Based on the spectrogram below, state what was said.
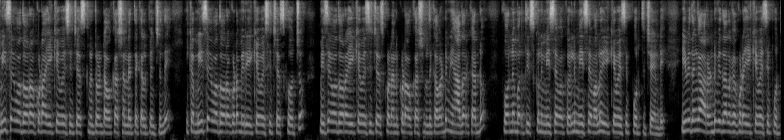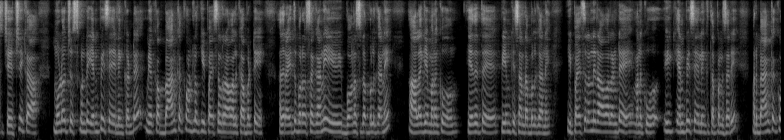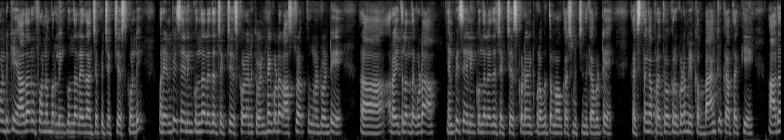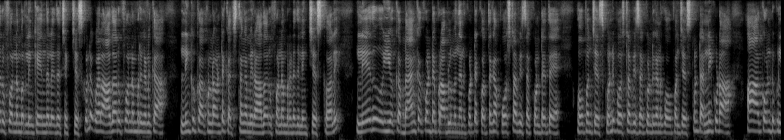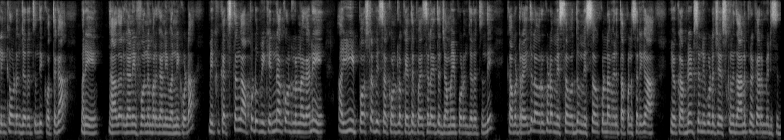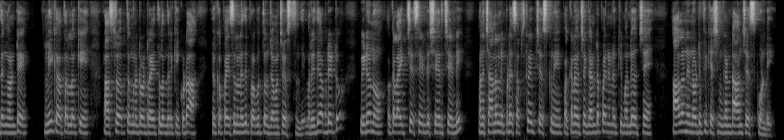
మీ సేవ ద్వారా కూడా ఈకేవైసీ చేసుకునేటువంటి అవకాశాన్ని అయితే కల్పించింది. ఇక మీ సేవ ద్వారా కూడా మీరు ఈకేవైసీ చేసుకోవచ్చు. మీ సేవ ద్వారా ఈకేవైసీ చేసుకోవడానికి కూడా అవకాశం ఉంది కాబట్టి మీ ఆధార్ కార్డు ఫోన్ నెంబర్ తీసుకుని మీ సేవకు వెళ్ళి మీ సేవలో ఈకేవైసీ పూర్తి చేయండి. ఈ విధంగా ఆ రెండు విధాలుగా కూడా ఈకేవైసీ పూర్తి చేయొచ్చు. ఇక మూడో చూసుకుంటే ఎన్పిసిఐ లింక్ అంటే మీ యొక్క బ్యాంక్ అకౌంట్లోకి పైసలు రావాలి కాబట్టి అది రైతు భరోసా కానీ ఈ బోనస్ డబ్బులు కానీ అలాగే మనకు ఏదైతే పిఎం కిసాన్ డబ్బులు కానీ ఈ పైసలన్నీ రావాలంటే మనకు ఈ ఎన్పిసిఐ లింక్ తప్పనిసరి. మరి బ్యాంక్ అకౌంట్కి ఆధార్ ఫోన్ నెంబర్ లింక్ ఉందా లేదా అని చెప్పి చెక్ చేసుకోండి. మరి ఎన్పిసిఐ లింక్ ఉందా లేదా చెక్ చేసుకోవడానికి వెంటనే కూడా రాష్ట్ర వ్యాప్తంగా ఉన్నటువంటి రైతులంతా కూడా ఎన్పిసిఐ లింక్ ఉందా లేదా చెక్ చేసుకోవడానికి ప్రభుత్వం అవకాశం ఇచ్చింది కాబట్టి ఖచ్చితంగా ప్రతి ఒక్కరు కూడా మీ యొక్క బ్యాంక్ ఖాతాకి ఆధార్ ఫోన్ నెంబర్ లింక్ అయిందా లేదో చెక్ చేసుకోండి. ఒకవేళ ఆధార్ ఫోన్ నెంబర్ కనుక లింక్ కాకుండా ఉంటే ఖచ్చితంగా మీరు ఆధార్ ఫోన్ నెంబర్ అనేది లింక్ చేసుకోవాలి. లేదు ఈ యొక్క బ్యాంక్ అకౌంటే ప్రాబ్లం ఉంది అనుకుంటే కొత్తగా పోస్ట్ ఆఫీస్ అకౌంట్ అయితే ఓపెన్ చేసుకోండి. పోస్ట్ ఆఫీస్ అకౌంట్ కనుక ఓపెన్ చేసుకుంటే అన్నీ కూడా ఆ అకౌంట్కు లింక్ అవ్వడం జరుగుతుంది. కొత్తగా మరి ఆధార్ కానీ ఫోన్ నెంబర్ కానీ ఇవన్నీ కూడా మీకు ఖచ్చితంగా అప్పుడు మీకు ఎన్ని అకౌంట్లు ఉన్నా కానీ ఈ పోస్ట్ ఆఫీస్ అకౌంట్లోకి అయితే పైసలు అయితే జమ అయిపోవడం జరుగుతుంది. కాబట్టి రైతులు ఎవరు కూడా మిస్ అవ్వద్దు. మిస్ అవ్వకుండా మీరు తప్పనిసరిగా ఈ యొక్క అప్డేట్స్ అన్ని కూడా చేసుకుని దాని ప్రకారం మీరు సిద్ధంగా ఉంటే మీ ఖాతాల్లోకి రాష్ట్ర వ్యాప్తంగా ఉన్నటువంటి రైతులందరికీ కూడా ఈ యొక్క పైసలు అనేది ప్రభుత్వం జమ చేస్తుంది. మరి ఇదే అప్డేటు. వీడియోను ఒక లైక్ చేసేయండి షేర్ చేయండి. మన ఛానల్ని ఇప్పుడే సబ్స్క్రైబ్ చేసుకుని పక్కనే వచ్చే గంట పైన నొక్కి మళ్ళీ వచ్చే ఆల్ అనే నోటిఫికేషన్ గంట ఆన్ చేసుకోండి.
